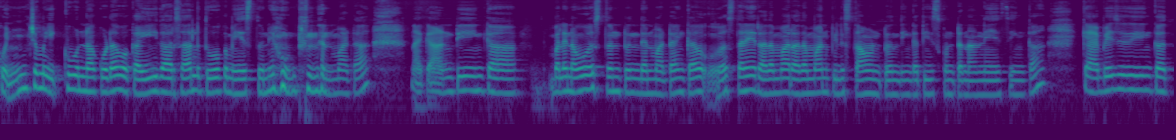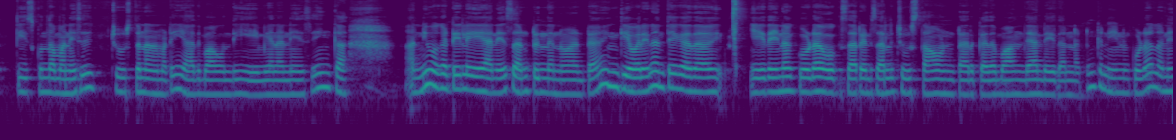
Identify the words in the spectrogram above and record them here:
కొంచెం ఎక్కువ ఉన్నా కూడా ఒక ఐదు ఆరు సార్లు తూకం వేస్తూనే ఉంటుందన్నమాట. నాకు ఆంటీ ఇంకా భలే నవ్వు వస్తుంటుంది అనమాట ఇంకా వస్తేనే రథమ్మ రథమ్మ అని పిలుస్తూ ఉంటుంది. ఇంకా తీసుకుంటాను అనేసి ఇంకా క్యాబేజ్ ఇంకా తీసుకుందాం అనేసి చూస్తున్నాను అనమాట యాది బాగుంది ఏమి అని అనేసి ఇంకా అన్నీ ఒకటేలే అనేసి అంటుందన్నమాట. ఇంకెవరైనా అంతే కదా ఏదైనా కూడా ఒకసారి రెండుసార్లు చూస్తూ ఉంటారు కదా బాగుందా లేదా అన్నట్టు. ఇంకా నేను కూడా అలానే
